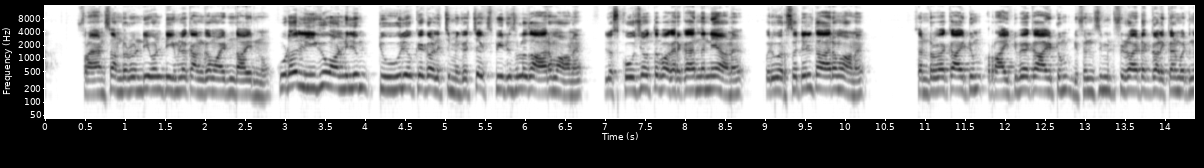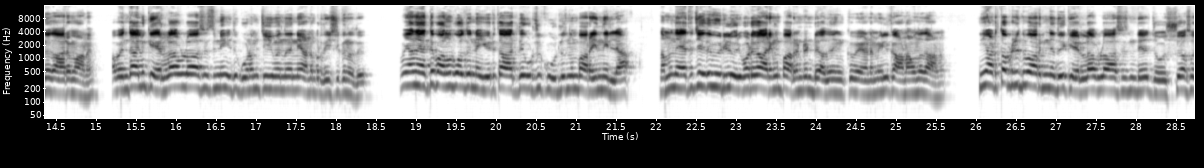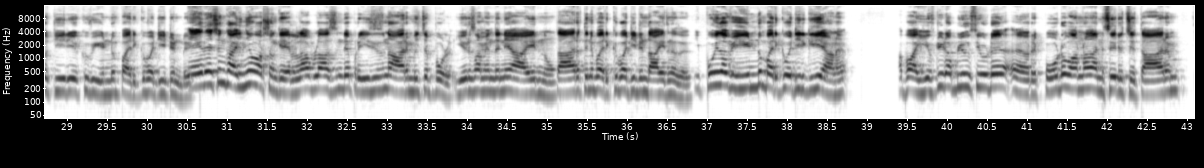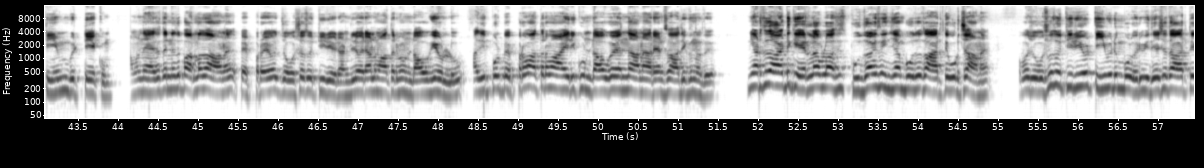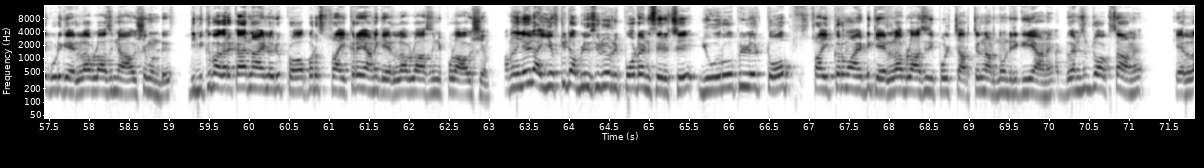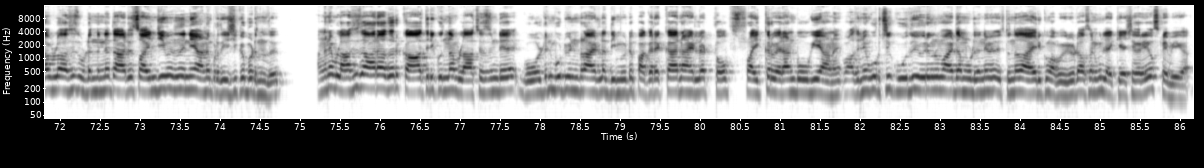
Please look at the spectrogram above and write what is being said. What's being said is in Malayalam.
ഫ്രാൻസ് അണ്ടർ ട്വന്റി വൺ ടീമിലൊക്കെ അംഗമായിട്ടുണ്ടായിരുന്നു. കൂടാതെ ലീഗ് വണ്ണിലും ടൂവിലും ഒക്കെ കളിച്ച് മികച്ച എക്സ്പീരിയൻസ് ഉള്ള താരമാണ്. ലെസ്കോച്ചിനൊത്ത പകരക്കാരൻ തന്നെയാണ്. ഒരു വെർസറ്റൈൽ താരമാണ്. സെന്റർ ബാക്ക് ആയിട്ടും റൈറ്റ് ബാക്ക് ആയിട്ടും ഡിഫൻസീവ് മിഡ്ഫീൽഡർ ആയിട്ടൊക്കെ കളിക്കാൻ പറ്റുന്ന താരമാണ്. അപ്പോൾ എന്തായാലും കേരള ബ്ലാസ്റ്റേഴ്സിന് ഇത് ഗുണം ചെയ്യുമെന്ന് തന്നെയാണ് പ്രതീക്ഷിക്കുന്നത്. അപ്പോൾ ഞാൻ നേരത്തെ പറഞ്ഞ പോലെ തന്നെ ഈ ഒരു താരത്തെക്കുറിച്ച് കൂടുതലൊന്നും പറയുന്നില്ല. നമ്മൾ നേരത്തെ ചെയ്ത വീഡിയോയിൽ ഒരുപാട് കാര്യങ്ങൾ പറഞ്ഞിട്ടുണ്ട്. അത് നിങ്ങൾക്ക് വേണമെങ്കിൽ കാണാവുന്നതാണ്. ഇനി അടുത്ത അപ്ഡേറ്റ് പറയുന്നത് കേരള ബ്ലാസ്റ്റേഴ്സിന്റെ ജോഷുവ സൊറ്റീരിയക്ക് വീണ്ടും പരിക്ക് പറ്റിയിട്ടുണ്ട്. ഏകദേശം കഴിഞ്ഞ വർഷം കേരള ബ്ലാസ്റ്റേഴ്സിന്റെ പ്രീ സീസൺ ആരംഭിച്ചപ്പോൾ ഈ ഒരു സമയം തന്നെ ആയിരുന്നു താരത്തിന് പരിക്ക് പറ്റിയിട്ടുണ്ടായിരുന്നത്. ഇപ്പോൾ ഇതാ വീണ്ടും പരിക്ക് പറ്റിയിരിക്കുകയാണ്. അപ്പോൾ ഐ എഫ് ഡി ഡബ്ല്യു സിയുടെ റിപ്പോർട്ട് പറഞ്ഞതനുസരിച്ച് താരം ടീം വിട്ടേക്കും. നമ്മൾ നേരത്തെ തന്നെ ഇത് പറഞ്ഞതാണ് പെപ്രയോ ജോഷോ സുറ്റീരിയോ രണ്ടിൽ ഒരാൾ മാത്രമേ ഉണ്ടാവുകയുള്ളൂ. അതിപ്പോൾ പെപ്ര മാത്രമായിരിക്കും ഉണ്ടാവുക എന്നാണ് അറിയാൻ സാധിക്കുന്നത്. ഇനി അടുത്തതായിട്ട് കേരള ബ്ലാസ്റ്റേഴ്സ് പുതുതായി സിഞ്ചാൻ പോകുന്ന താരത്തെക്കുറിച്ചാണ്. അപ്പോൾ ജോഷോ സുറ്റീരിയോ ടീം ഇടുമ്പോൾ ഒരു വിദേശ താരത്തെ കൂടി കേരള ബ്ലാസ്റ്റിന് ആവശ്യമുണ്ട്. ദിമിക്ക് പകരക്കാരനായുള്ള ഒരു പ്രോപ്പർ സ്ട്രൈക്കറെയാണ് കേരള ബ്ലാസ്റ്റിന് ഇപ്പോൾ ആവശ്യം. അപ്പോൾ നിലവിൽ I F T W report അനുസരിച്ച് യൂറോപ്പിലുള്ള ഒരു ടോപ്പ് സ്ട്രൈക്കറുമായിട്ട് കേരള ബ്ലാസ്റ്റേഴ്സ് ഇപ്പോൾ ചർച്ചയിൽ നടന്നുകൊണ്ടിരിക്കുകയാണ്. അഡ്വാൻസ്ഡ് ടോക്സ് ആണ് കേരള ബ്ലാസ്റ്റേഴ്സ് ഉടൻ തന്നെ താരം സൈൻ ചെയ്യുമെന്ന് തന്നെയാണ് പ്രതീക്ഷിക്കപ്പെടുന്നത്. അങ്ങനെ ബ്ലാസ്റ്റേഴ്സ് ആരാധകർ കാത്തിരിക്കുന്ന ബ്ലാസ്റ്റേഴ്സിന്റെ ഗോൾഡൻ ബൂട്ട് വിന്നർ ആയിട്ടുള്ള ദിമിയുടെ പകരക്കാരനായിട്ടുള്ള ടോപ്പ് സ്ട്രൈക്കർ വരാൻ പോവുകയാണ്. അപ്പോൾ അതിനെക്കുറിച്ച് കൂടുതൽ വിവരങ്ങളുമായിട്ട് നമ്മൾ ഉടനെ എത്തുന്നതായിരിക്കും. അപ്പോൾ വീഡിയോ അവസാനം ലൈക്ക് ചെയ്യുക സബ്സ്ക്രൈബ് ചെയ്യുക.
